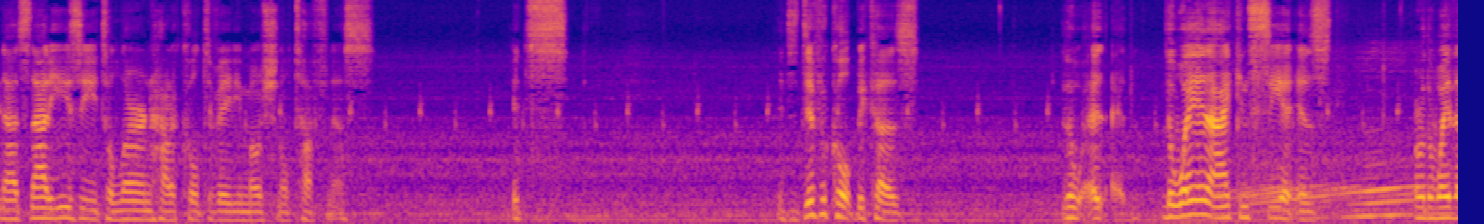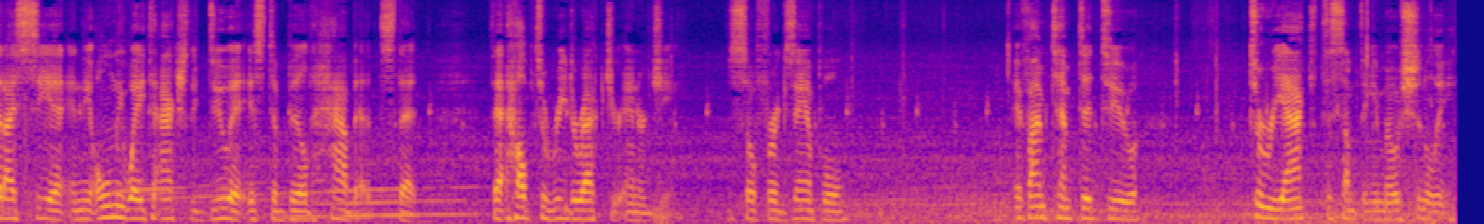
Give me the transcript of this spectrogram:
Now, it's not easy to learn how to cultivate emotional toughness. It's it's difficult because the uh, the way that I can see it is or the way that I see it and the only way to actually do it is to build habits that that help to redirect your energy. So, for example, if I'm tempted to to react to something emotionally,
